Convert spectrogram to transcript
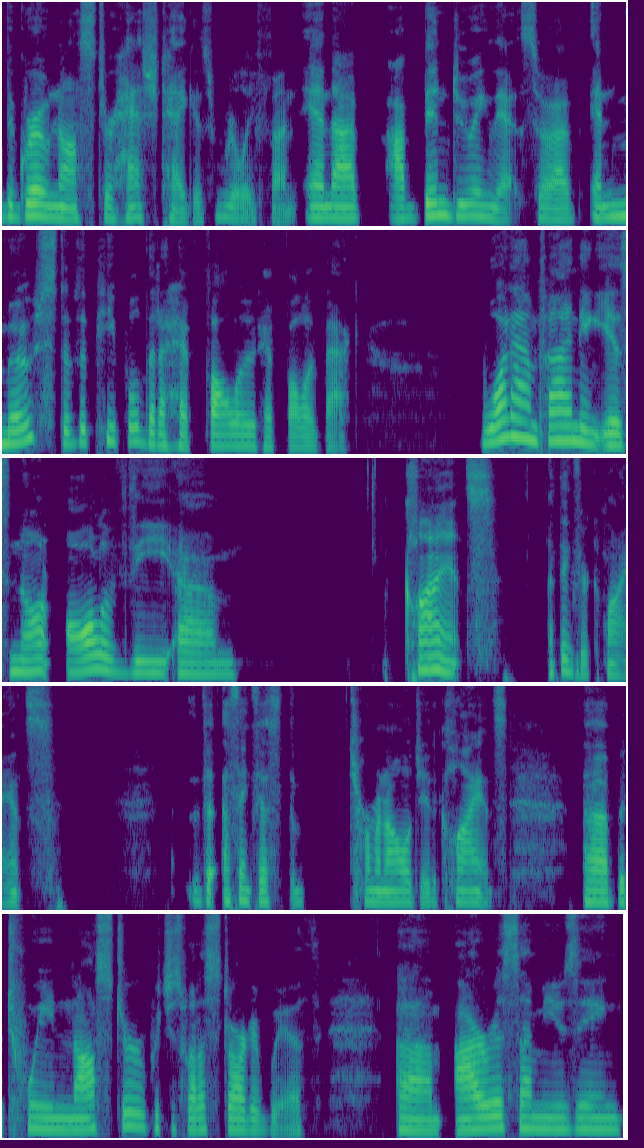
the Grow Nostr hashtag is really fun, and I've I've been doing that. So I've and most of the people that I have followed have followed back. What I'm finding is not all of the um, clients. I think they're clients. The, I think that's the terminology. The clients uh, between Nostr, which is what I started with, um, Iris I'm using,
